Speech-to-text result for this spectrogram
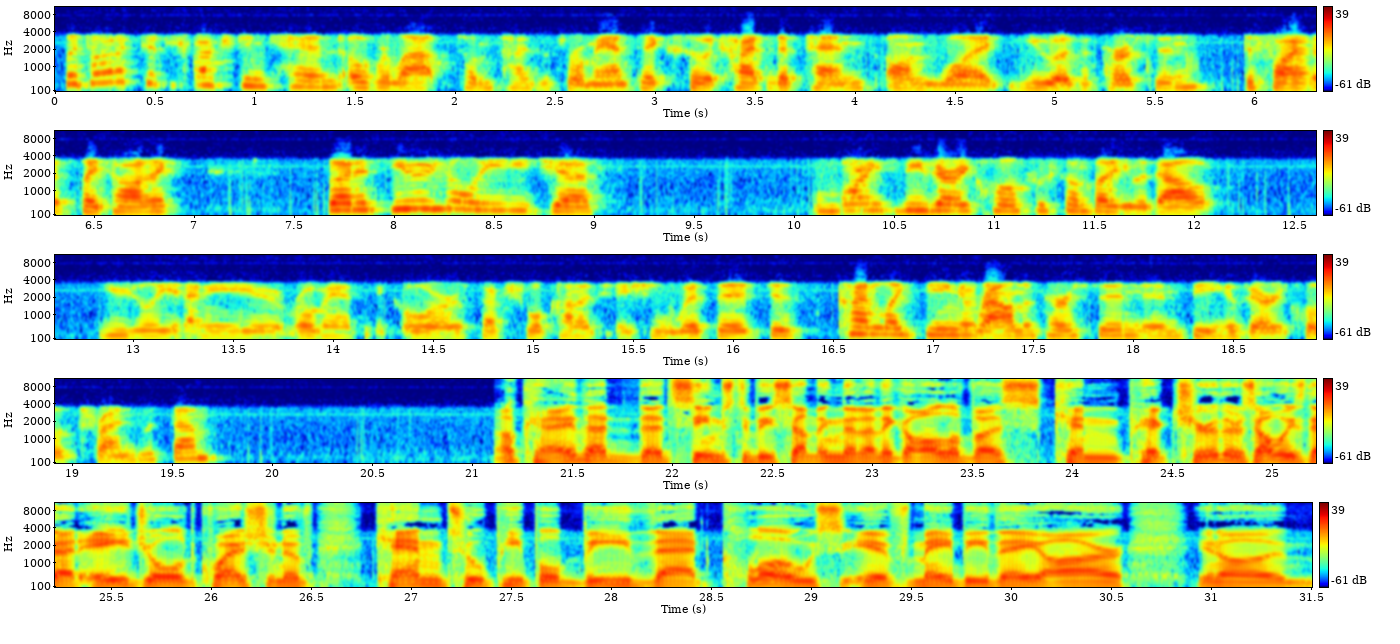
platonic attraction can overlap sometimes with romantic, so it kind of depends on what you as a person define as platonic. But it's usually just wanting to be very close with somebody without usually any romantic or sexual connotation with it. Just kind of like being around a person and being a very close friend with them. Okay, that that seems to be something that I think all of us can picture. There's always that age-old question of can two people be that close if maybe they are, you know,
